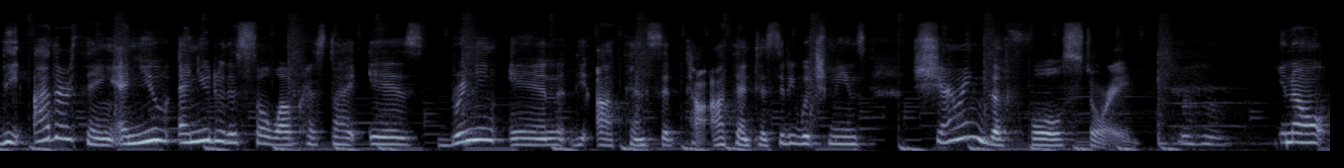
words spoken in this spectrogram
the other thing and you and you do this so well krista is bringing in the authentic, authenticity which means sharing the full story mm-hmm you know,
